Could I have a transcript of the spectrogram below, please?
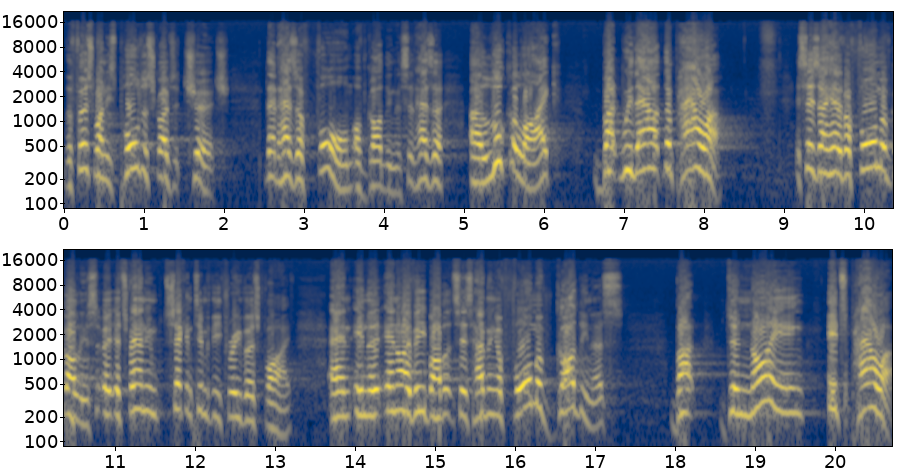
The first one is Paul describes a church that has a form of godliness, it has a, a look-alike, but without the power. It says they have a form of godliness. Uh, it's found in 2 Timothy 3, verse 5. And in the NIV Bible, it says having a form of godliness, but denying its power.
